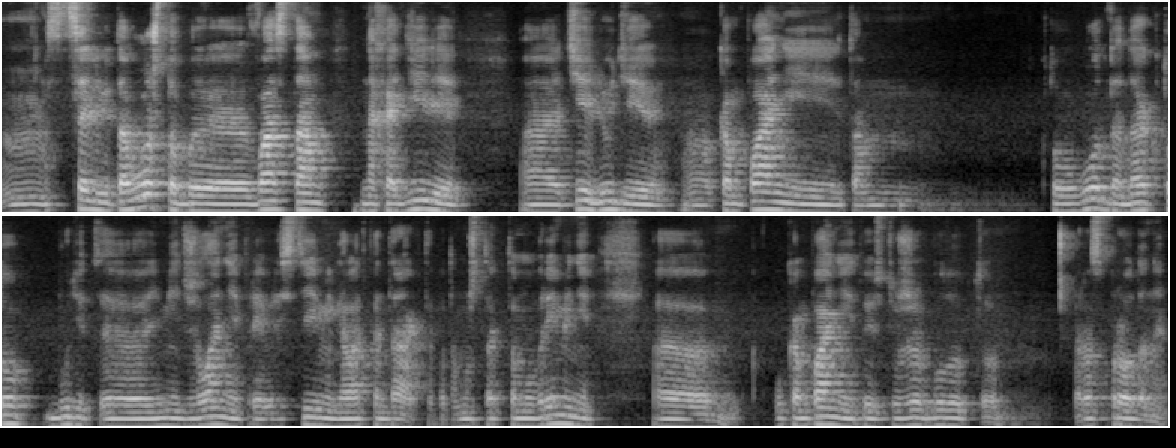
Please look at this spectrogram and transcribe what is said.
с целью того, чтобы вас там находили э, те люди, э, компании, там, кто угодно, да, кто будет э, иметь желание приобрести мегаватт контракты, потому что к тому времени э, у компании, то есть уже будут распроданы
